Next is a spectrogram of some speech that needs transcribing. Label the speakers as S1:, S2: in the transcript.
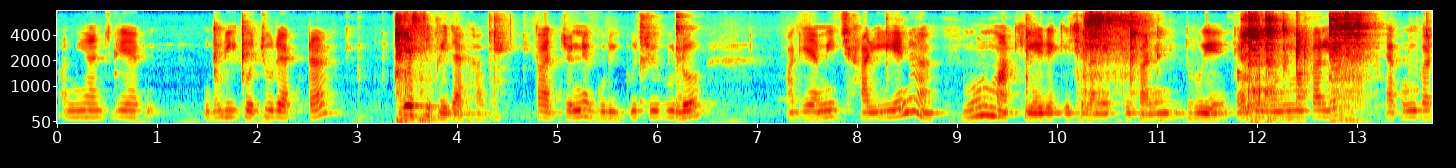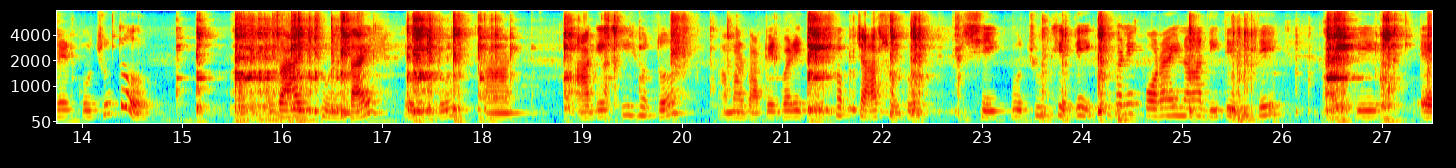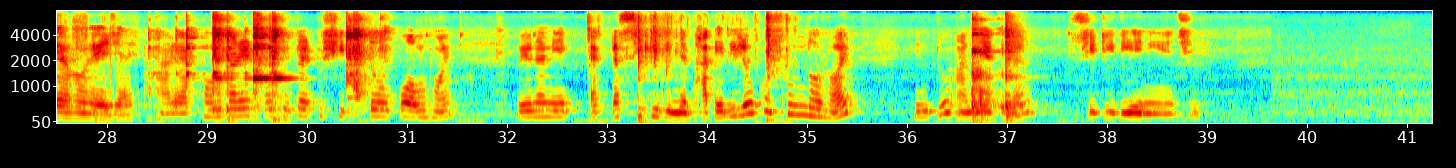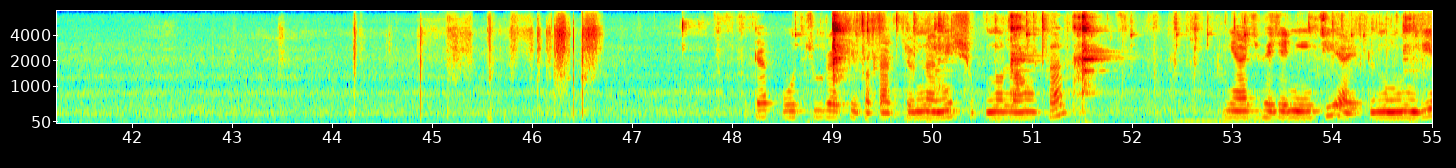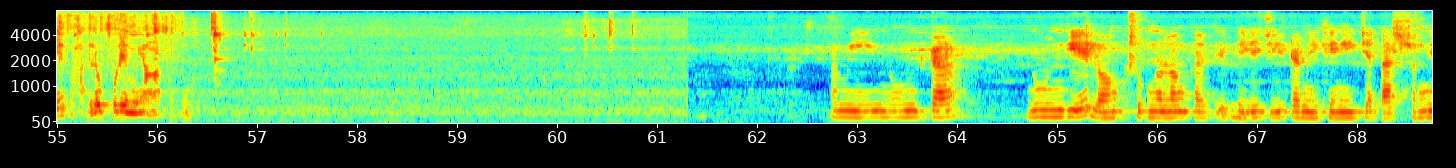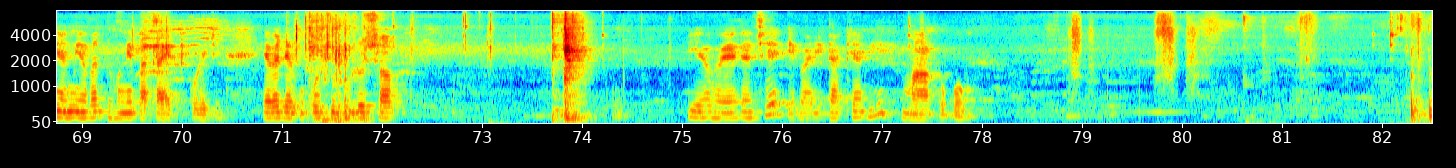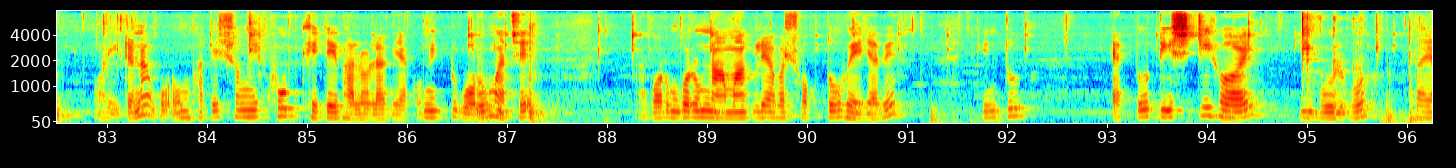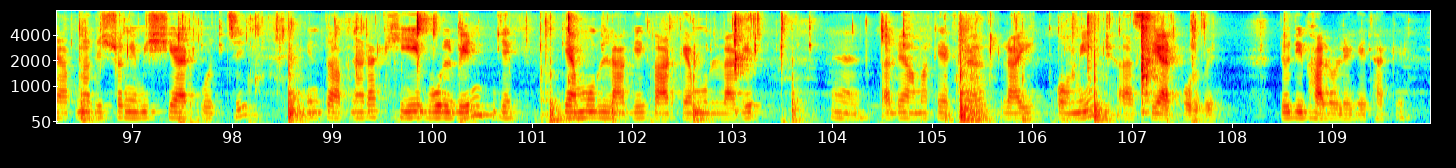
S1: আমি আজকে গুড়ি কচুর একটা রেসিপি দেখাবো। তার জন্যে গুড়ি কচুগুলো আগে আমি ছাড়িয়ে না নুন মাখিয়ে রেখেছিলাম একটুখানি ধুয়ে। কেন নুন মাখালে এখনকারের কচু তো? গায়ে চুলকায় একটু। আর আগে কি হতো, আমার বাপের বাড়িতে সব চাষ হতো, সেই কচু খেতে একটুখানি কড়াই না দিতে দিতেই আর কি এ হয়ে যায়। আর এখনকারের কচুটা একটু সিদ্ধ কম হয়। ওই জন্য আমি একটা সিটি দিলে, ভাতে দিলেও খুব সুন্দর হয়, কিন্তু আমি একটা সিটি দিয়ে নিয়েছি। এটা কচুর কি তার জন্য আমি শুকনো লঙ্কা, পেঁয়াজ ভেজে নিয়েছি, আর একটু নুন দিয়ে ভালো করে আমি আঁকবো আমি নুনটা, নুন দিয়ে লঙ্কা শুকনো লঙ্কা ভেজেছি, এটা মেখে নিয়েছি, আর তার সঙ্গে আমি আবার ধনে পাতা অ্যাড করেছি। এবার দেখুন কচুগুলো সব ইয়ে হয়ে গেছে, এবার এটাকে আমি মাখবো। আর এটা না গরম ভাতের সঙ্গে খুব খেতে ভালো লাগে, এখন একটু গরম আছে। গরম গরম না মাখলে আবার শক্ত হয়ে যাবে, কিন্তু এত টেস্টি হয়, কি বলব? তাই আপনাদের সঙ্গে আমি শেয়ার করছি। কিন্তু আপনারা খেয়ে বলবেন যে কেমন লাগে, কার কেমন লাগে। হ্যাঁ তাহলে আমাকে একটা লাইক কমেন্ট আর শেয়ার করবেন, যদি ভালো লেগে থাকে।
